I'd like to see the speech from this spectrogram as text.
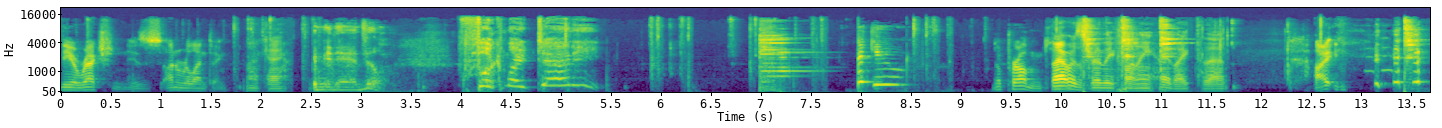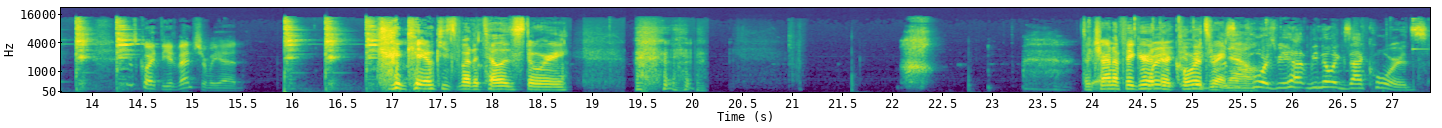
the erection is unrelenting. Okay. Give me the anvil. Fuck my daddy. Thank you. No problem. That was really funny. I liked that. I. it was quite the adventure we had. Koki's about to tell his story. They're trying to figure out their chords right now. Chords. We have. We know exact chords.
